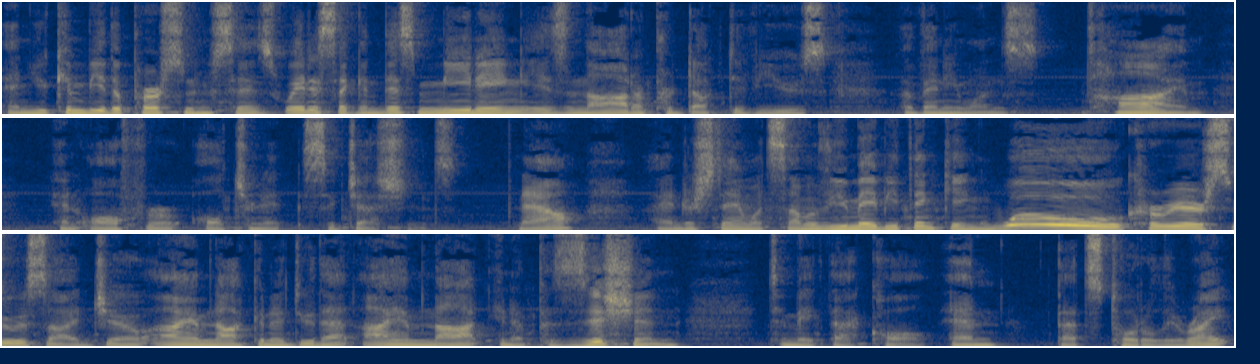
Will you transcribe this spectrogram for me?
And you can be the person who says, wait a second, this meeting is not a productive use of anyone's time and offer alternate suggestions. Now, I understand what some of you may be thinking. Whoa, career suicide, Joe. I am not going to do that. I am not in a position to make that call. And that's totally right.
